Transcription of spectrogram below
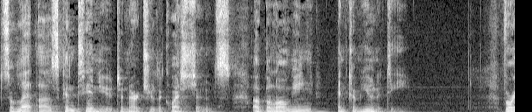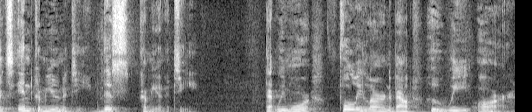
So let us continue to nurture the questions of belonging and community. For it's in community, this community, that we more fully learn about who we are.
